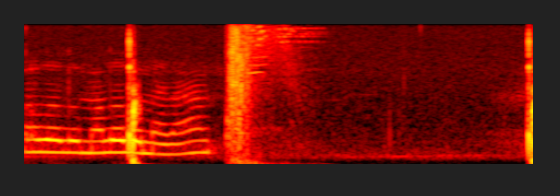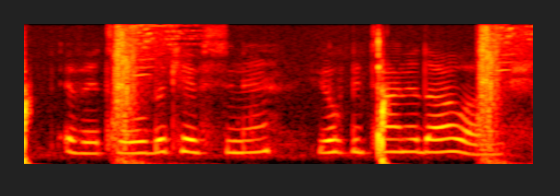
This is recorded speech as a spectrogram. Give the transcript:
Alalım alalım hemen. Evet aldık hepsini. Yok bir tane daha varmış.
